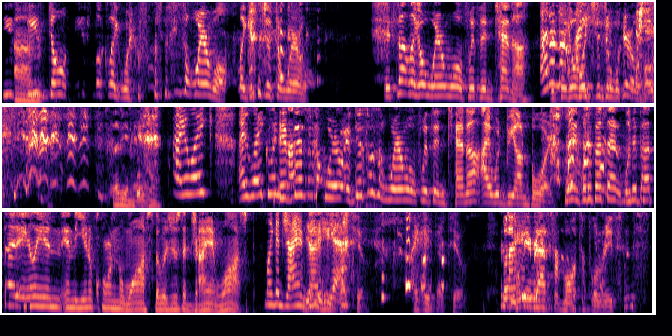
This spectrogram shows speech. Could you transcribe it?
These Um, these don't these look like werewolf. This is a werewolf. Like it's just a werewolf. It's not like a werewolf with antenna. I don't it's know, like a I- witch is a werewolf. that'd be amazing? I like I like when if this is a were if this was a werewolf with antenna, I would be on board. Wait, what about that? What about that alien in the unicorn and the wasp that was just a giant wasp? like a giant Yeah, I hate yeah. that too. I hate that too. But I hate favorite- that for multiple reasons.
